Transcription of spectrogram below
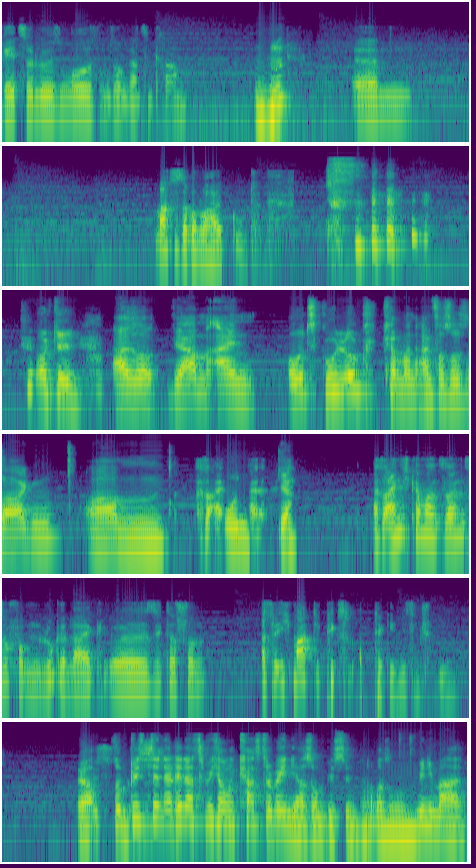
Rätsel lösen muss und so einen ganzen Kram. Mhm. Ähm, macht es aber nur halb gut. okay, also wir haben einen Oldschool-Look, kann man einfach so sagen. Ähm, Also, ein- und ein- ja, also eigentlich kann man sagen, so vom Lookalike äh, sieht das schon. Also ich mag die Pixel-Optik in diesem Spiel. ja, ist- so ein bisschen erinnert es mich auch an Castlevania, so ein bisschen, aber so minimal.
